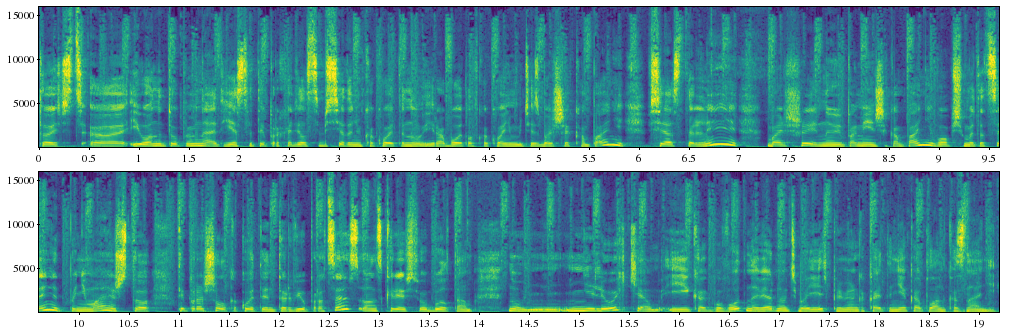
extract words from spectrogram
То есть, э, и он это упоминает. Если ты проходил собеседование в какой-то, ну, и работал в какой-нибудь из больших компаний, все остальные большие, ну, и поменьше компании, в общем, это ценят, понимая, что ты прошел какой-то интервью-процесс, он, скорее всего, был там, ну, не нелегким, и как бы вот, наверное, у тебя есть примерно какая-то некая планка знаний.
